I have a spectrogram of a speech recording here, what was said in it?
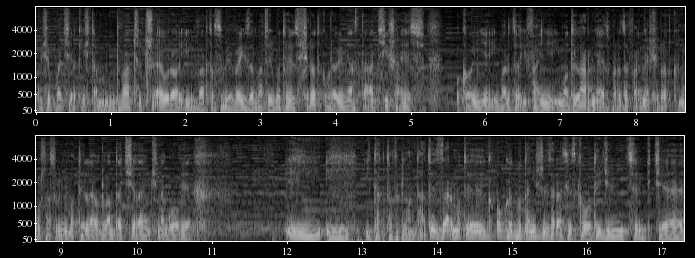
Tam się płaci jakieś tam 2 czy 3 euro i warto sobie wejść zobaczyć, bo to jest w środku prawie miasta, cisza jest spokojnie i bardzo i fajnie i motylarnia jest bardzo fajna w środku. Można sobie motyle oglądać, siadają ci na głowie. I, i, I tak to wygląda. To jest ogród botaniczny zaraz jest koło tej dzielnicy, gdzie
